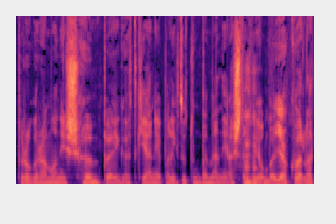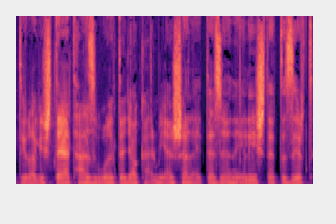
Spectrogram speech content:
programon is hömpölygött ki a nép, alig tudtunk bemenni a stadionba gyakorlatilag, és teltház volt egy akármilyen selejtezőnél is, tehát azért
